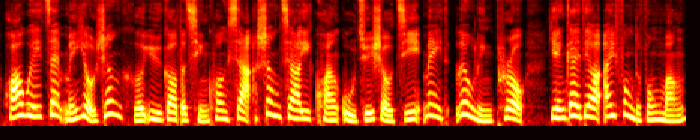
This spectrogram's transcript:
华为在没有任何预告的情况下上架一款五 G 手机 Mate 六零 Pro，掩盖掉 iPhone 的锋芒。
